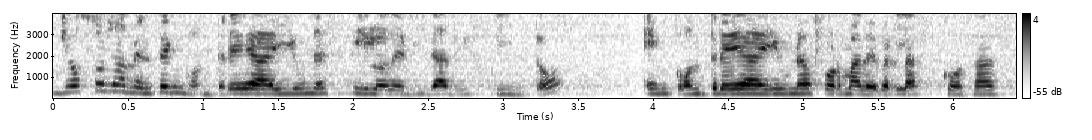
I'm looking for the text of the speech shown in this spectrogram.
yo solamente encontré ahí un estilo de vida distinto, encontré ahí una forma de ver las cosas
